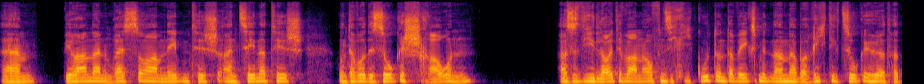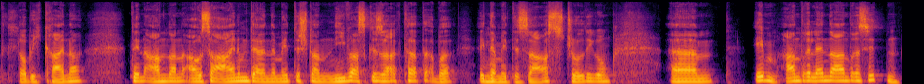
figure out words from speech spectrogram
Ähm, wir waren in einem Restaurant am Nebentisch, ein Zehnertisch, und da wurde so geschrauen. Also die Leute waren offensichtlich gut unterwegs miteinander, aber richtig zugehört hat, glaube ich, keiner. Den anderen, außer einem, der in der Mitte stand, nie was gesagt hat, aber in der Mitte saß, Entschuldigung. Ähm, eben, andere Länder, andere Sitten.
